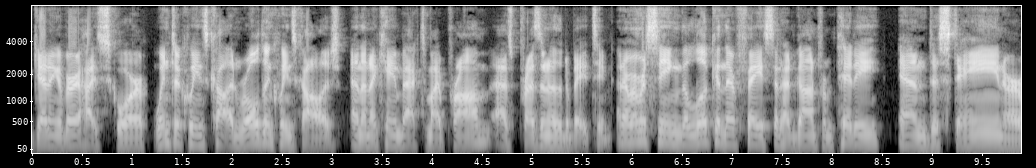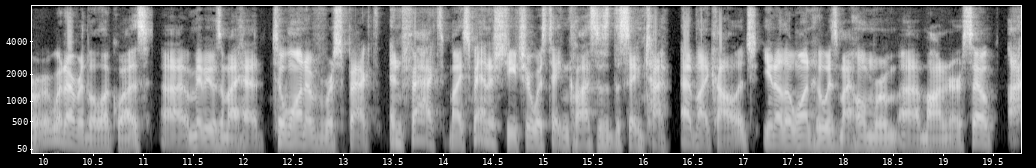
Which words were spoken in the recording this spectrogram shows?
getting a very high score, went to Queens College, enrolled in Queens College, and then I came back to my prom as president of the debate team. And I remember seeing the look in their face that had gone from pity and disdain or whatever the look was, uh, maybe it was in my head, to one of respect. In fact, my Spanish teacher was taking classes at the same time at my college, you know, the one who was my homeroom uh, monitor. So, I,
